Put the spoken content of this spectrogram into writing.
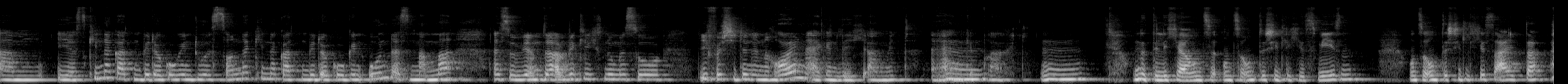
ähm, ich als Kindergartenpädagogin, du als Sonderkindergartenpädagogin und als Mama. Also wir haben da wirklich nur mal so die verschiedenen Rollen eigentlich auch mit reingebracht. Mhm. mhm. Und natürlich auch unser, unser unterschiedliches Wesen, unser unterschiedliches Alter.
